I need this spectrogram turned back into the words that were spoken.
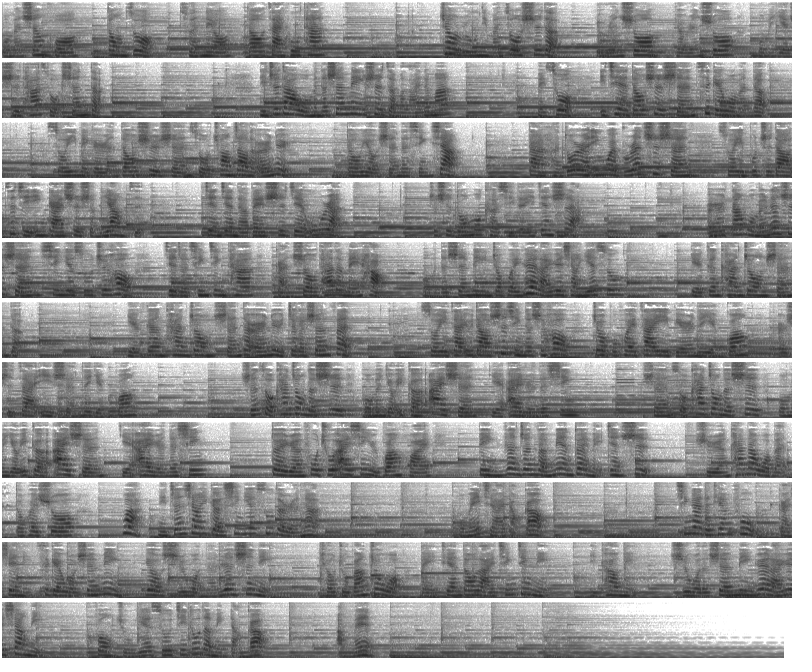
我们生活、动作、存留都在乎他。就如你们作诗的，有人说，有人说，我们也是他所生的。你知道我们的生命是怎么来的吗？没错，一切都是神赐给我们的，所以每个人都是神所创造的儿女，都有神的形象。但很多人因为不认识神，所以不知道自己应该是什么样子，渐渐的被世界污染，这是多么可惜的一件事啊！而当我们认识神、信耶稣之后，借着亲近他、感受他的美好，我们的生命就会越来越像耶稣，也更看重神的，也更看重神的儿女这个身份。所以在遇到事情的时候，就不会在意别人的眼光，而是在意神的眼光。神所看重的是我们有一个爱神也爱人的心。神所看重的是我们有一个爱神也爱人的心，对人付出爱心与关怀，并认真的面对每件事，使人看到我们都会说：“哇，你真像一个信耶稣的人啊！”我们一起来祷告，亲爱的天父，感谢你赐给我生命，又使我能认识你。求主帮助我，每天都来亲近你，依靠你，使我的生命越来越像你。奉主耶稣基督的名祷告，阿门。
